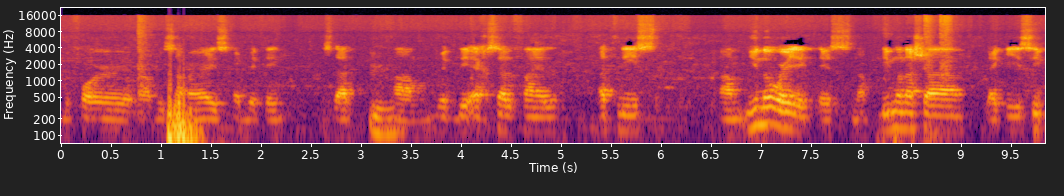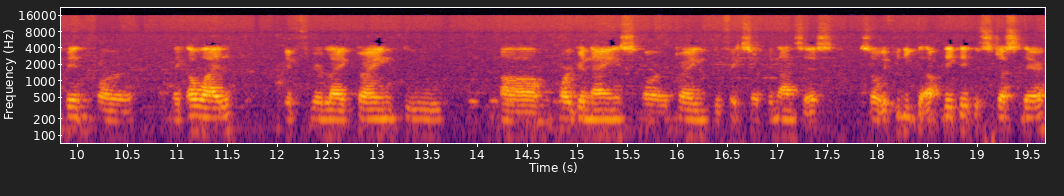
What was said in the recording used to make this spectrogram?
before uh, we summarize everything, is that Mhm. um, with the Excel file, at least um, you know where it is. No? Di mo na siya like iisipin for like a while if you're like trying to um, organize or trying to fix your finances. So if you need to update it, it's just there.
